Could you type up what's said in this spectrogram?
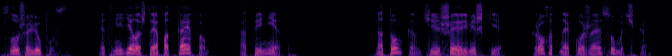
«Слушай, Люпус, это не дело, что я под кайфом, а ты нет». На тонком, через шею ремешке, крохотная кожаная сумочка.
